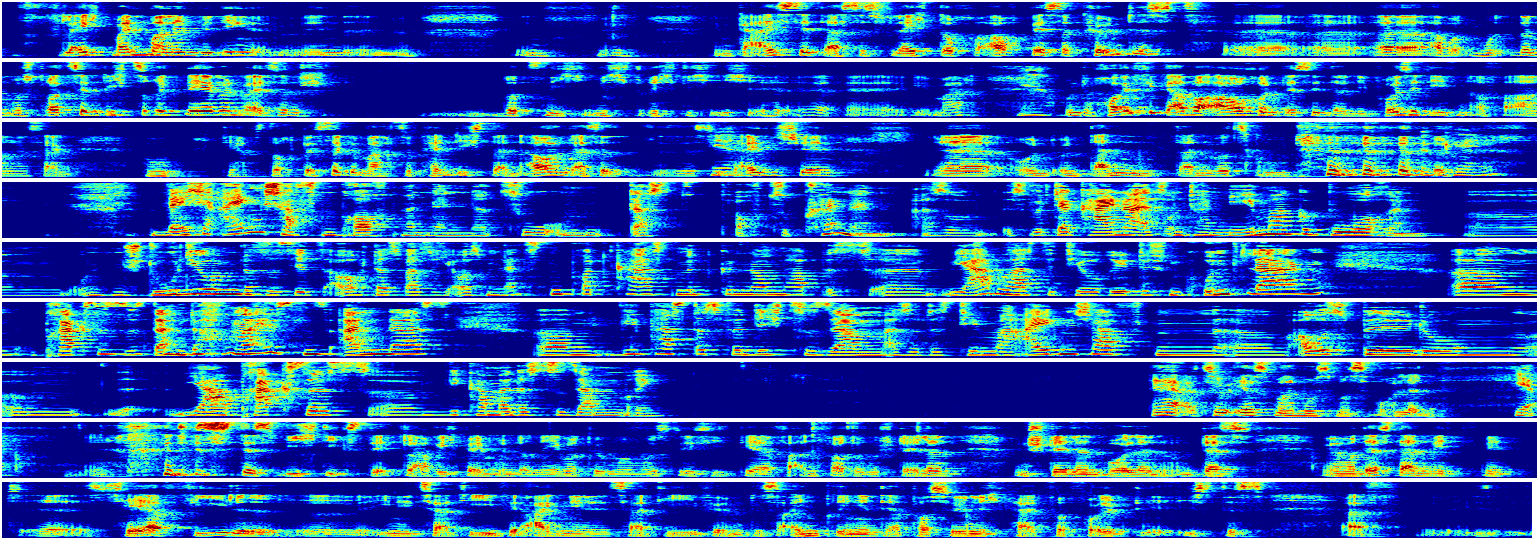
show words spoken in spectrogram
vielleicht manchmal im Beding, in, in, in, im Geiste, dass du es vielleicht doch auch besser könntest, äh, äh, aber dann musst du trotzdem dich zurücknehmen, weil sonst wird's nicht, nicht richtig äh, äh, gemacht. Ja. Und häufig aber auch, und das sind dann die positiven Erfahrungen, sagen, oh, die haben es doch besser gemacht, so könnte ich es dann auch. Und also das ist nicht ja. eingeschehen äh, und, und dann, dann wird's gut. Okay. Welche Eigenschaften braucht man denn dazu, um das auch zu können? Also es wird ja keiner als Unternehmer geboren. Ähm, und ein Studium, das ist jetzt auch das, was ich aus dem letzten Podcast mitgenommen habe, ist, äh, ja, du hast die theoretischen Grundlagen. Ähm, Praxis ist dann doch meistens anders. Ähm, wie passt das für dich zusammen? Also das Thema Eigenschaften, Ausbildung, ja, Praxis, wie kann man das zusammenbringen? Ja, zuerst mal muss man es wollen. Ja. Das ist das Wichtigste, glaube ich, beim Unternehmertum. Man muss sich der Verantwortung stellen und stellen wollen. Und das, wenn man das dann mit, mit äh, sehr viel äh, Initiative, Eigeninitiative und das Einbringen der Persönlichkeit verfolgt, ist das, äh,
